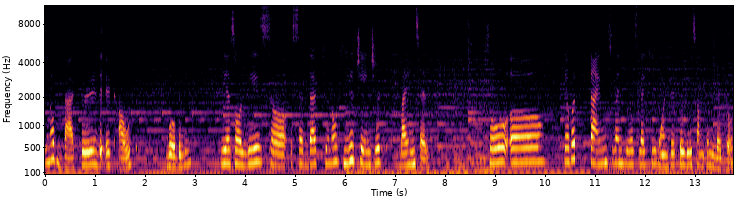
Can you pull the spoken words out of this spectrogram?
you know, battled it out verbally. He has always uh, said that, you know, he'll change it by himself. So, uh, there were times when he was like he wanted to do something better,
